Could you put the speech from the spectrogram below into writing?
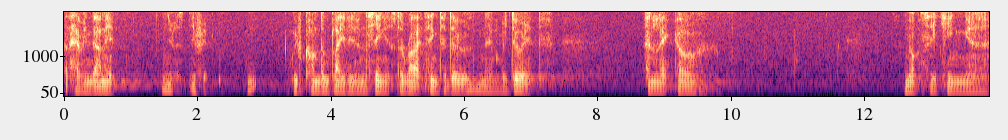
But having done it, if it, we've contemplated and seen it's the right thing to do, and then we do it and let go. Not seeking uh,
